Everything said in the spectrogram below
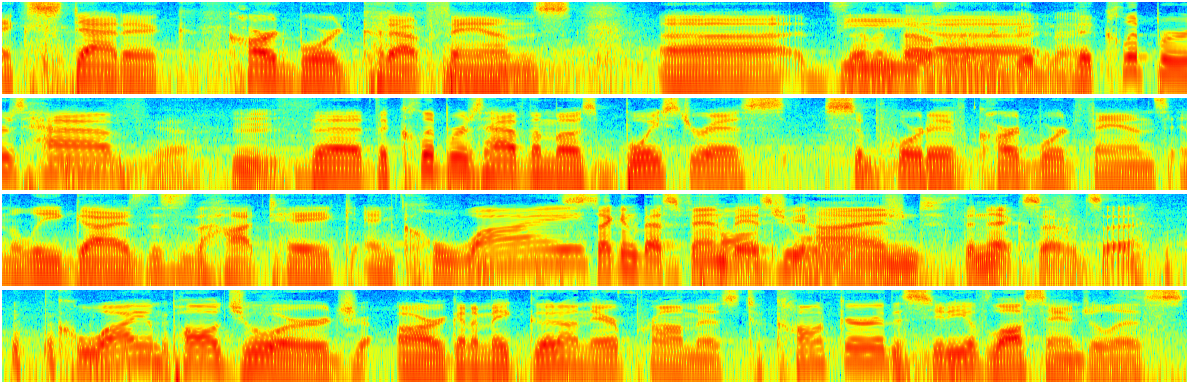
ecstatic, cardboard cutout fans. Uh, the, 7,000 and a uh, good night. The Clippers have Yeah. the the Clippers have the most boisterous, supportive cardboard fans in the league, guys. This is the hot take. And Kawhi, Second best fan Paul base George. behind the Knicks, I would say. Kawhi and Paul George are going to make good on their promise to conquer the city of Los Angeles.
